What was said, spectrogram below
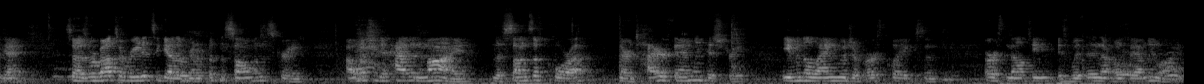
Okay? So as we're about to read it together, we're going to put the psalm on the screen. I want you to have in mind the sons of Korah, their entire family history, even the language of earthquakes and earth melting is within their own family line.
